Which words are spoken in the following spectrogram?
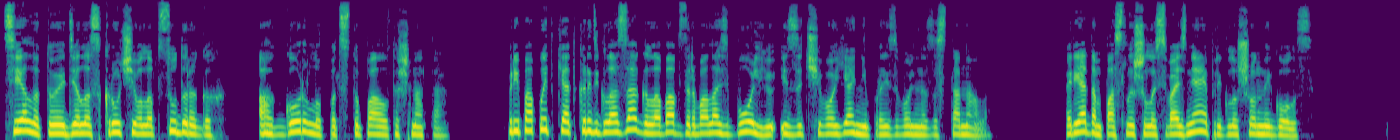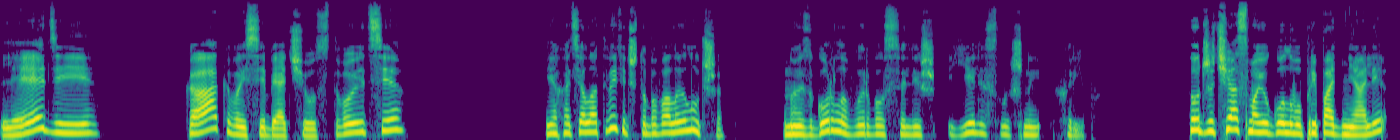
Тело то и дело скручивало в судорогах, а к горлу подступала тошнота. При попытке открыть глаза голова взорвалась болью, из-за чего я непроизвольно застонала. Рядом послышалась возня и приглушенный голос. «Леди, как вы себя чувствуете?» Я хотела ответить, что бывало и лучше, но из горла вырвался лишь еле слышный хрип. Тот же час мою голову приподняли,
